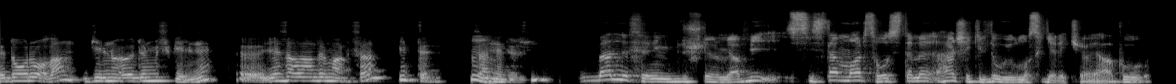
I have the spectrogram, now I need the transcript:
Ve doğru olan birini öldürmüş birini e, cezalandırmaksa bitti. Sen Hmm. ne diyorsun? Ben de senin gibi düşünüyorum ya. Bir sistem varsa o sisteme her şekilde uyulması gerekiyor ya. Bu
